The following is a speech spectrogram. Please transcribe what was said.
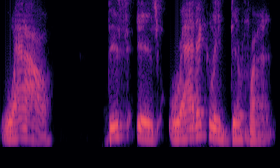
wow, this is radically different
